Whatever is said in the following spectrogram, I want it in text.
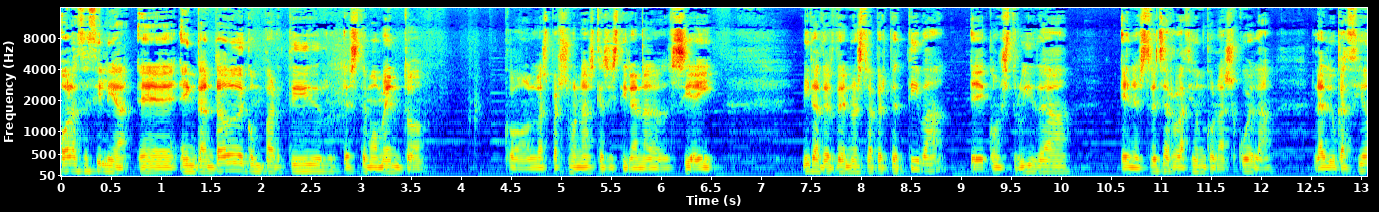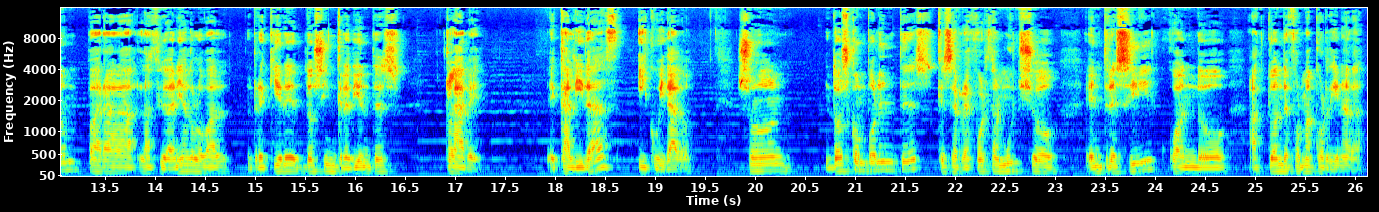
Hola Cecilia, eh, encantado de compartir este momento con las personas que asistirán al CIEI. Mira, desde nuestra perspectiva, eh, construida en estrecha relación con la escuela, la educación para la ciudadanía global requiere dos ingredientes clave, eh, calidad y cuidado. Son dos componentes que se refuerzan mucho entre sí cuando actúan de forma coordinada.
